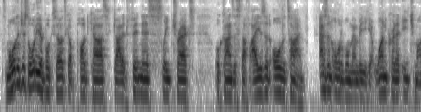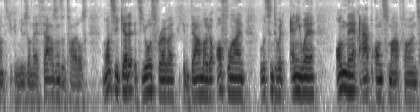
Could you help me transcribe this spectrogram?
It's more than just audiobooks though. It's got podcasts, guided fitness, sleep tracks, all kinds of stuff. I use it all the time. As an Audible member, you get one credit each month you can use on their thousands of titles. once you get it, it's yours forever. You can download it offline, listen to it anywhere, on their app on smartphones.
